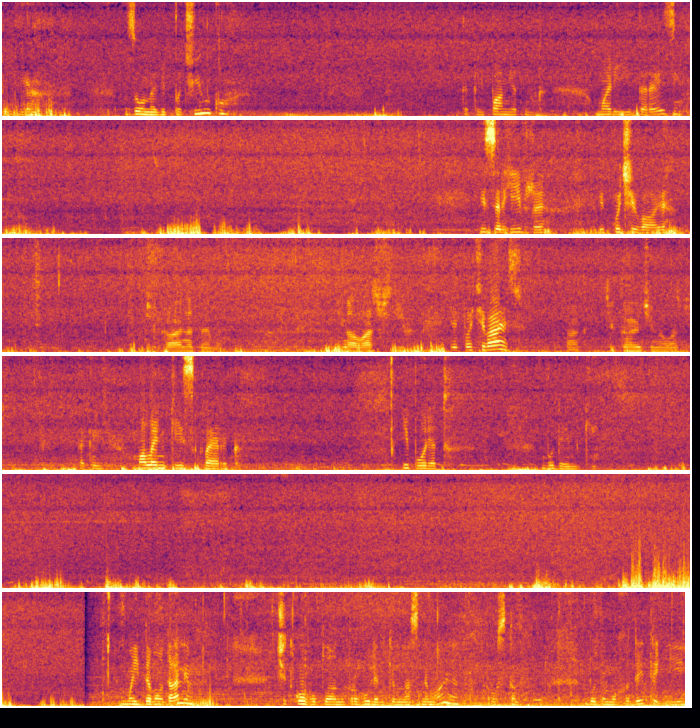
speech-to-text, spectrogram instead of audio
Тут є зона відпочинку. Такий пам'ятник Марії Терезі. І Сергій вже відпочиває. Чекаю на тебе. І на вас всіх. Відпочиваєш? Так, чекаючи на вас всіх. Такий маленький скверик. І поряд будинки. Ми йдемо далі. Чіткого плану прогулянки в нас немає. Просто будемо ходити і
